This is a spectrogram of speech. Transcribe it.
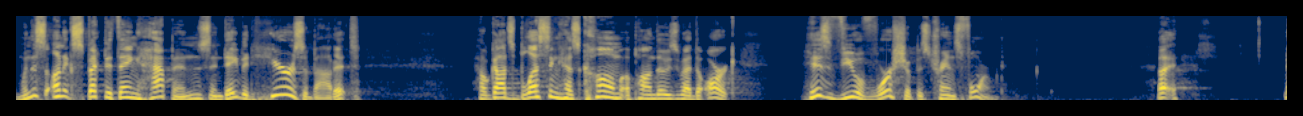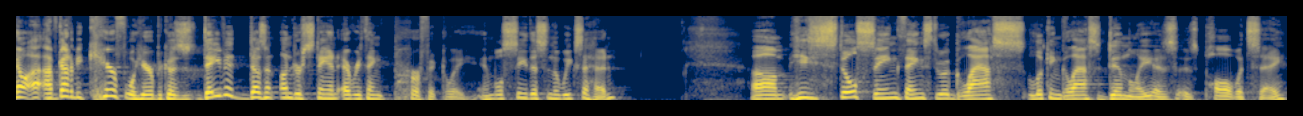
When this unexpected thing happens and David hears about it, how God's blessing has come upon those who had the ark, his view of worship is transformed. Uh, now, I've got to be careful here because David doesn't understand everything perfectly, and we'll see this in the weeks ahead. Um, he's still seeing things through a glass, looking glass dimly, as, as Paul would say.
